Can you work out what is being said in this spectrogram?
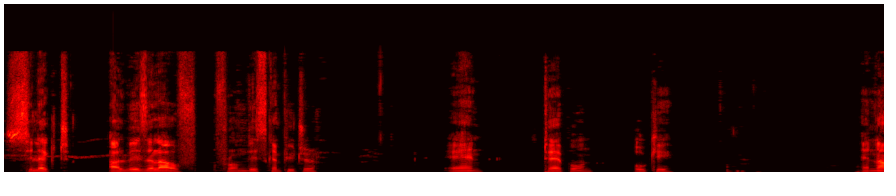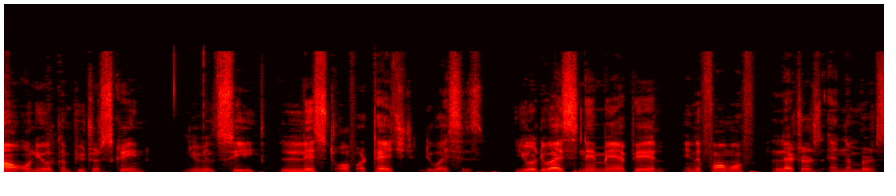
Select always allow from this computer and tap on OK. And now on your computer screen you will see list of attached devices. Your device name may appear in the form of letters and numbers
